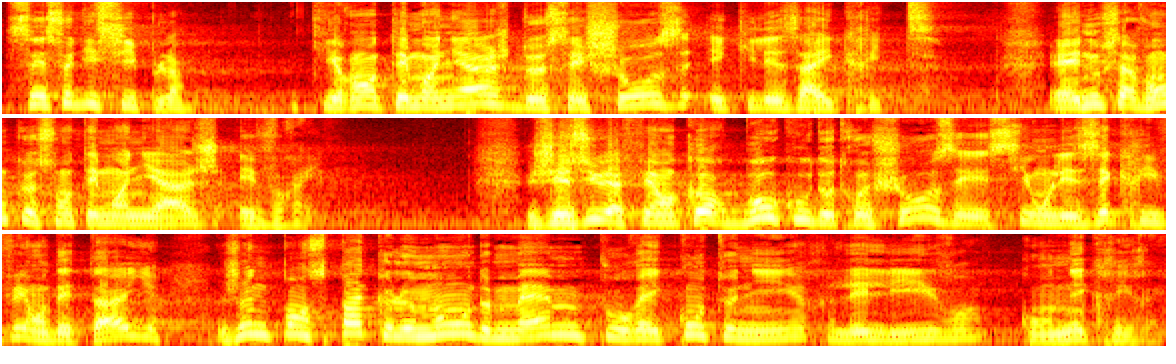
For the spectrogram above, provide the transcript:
C'est ce disciple qui rend témoignage de ces choses et qui les a écrites. Et nous savons que son témoignage est vrai. Jésus a fait encore beaucoup d'autres choses et si on les écrivait en détail, je ne pense pas que le monde même pourrait contenir les livres qu'on écrirait.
